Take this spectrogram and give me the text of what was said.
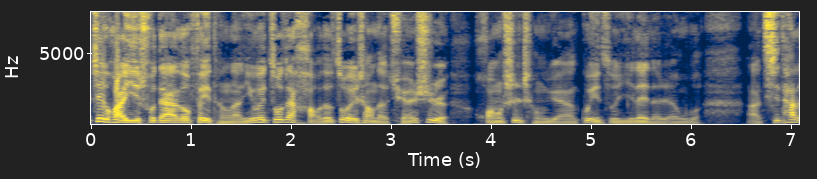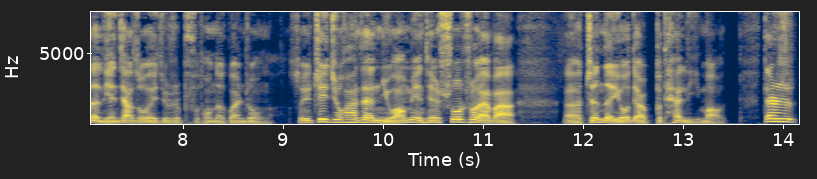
哎，这话一出，大家都沸腾了，因为坐在好的座位上的全是皇室成员、贵族一类的人物，啊，其他的廉价座位就是普通的观众了。所以这句话在女王面前说出来吧，呃，真的有点不太礼貌。但是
